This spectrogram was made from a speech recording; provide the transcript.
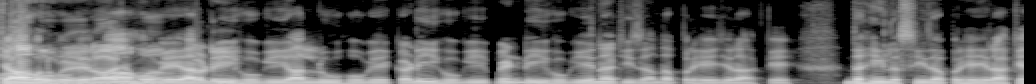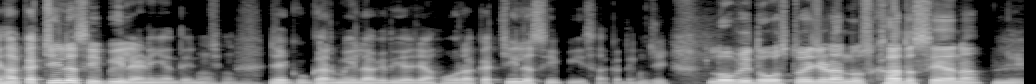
ਚਾਵਲ ਹੋ ਗਏ ਮਾਂ ਹੋ ਗਏ ਅਰਬੀ ਹੋ ਗਈ ਆਲੂ ਹੋ ਗਏ ਕੜੀ ਹੋ ਗਈ ਭਿੰਡੀ ਹੋ ਗਈ ਇਹਨਾਂ ਚੀਜ਼ਾਂ ਦਾ ਪਰਹੇਜ਼ ਰੱਖ ਕੇ ਦਹੀਂ ਲੱਸੀ ਦਾ ਪਰਹੇਜ਼ ਰੱਖ ਕੇ ਹਾਂ ਕੱਚੀ ਲੱਸੀ ਪੀ ਲੈਣੀ ਆ ਦਿਨ 'ਚ। ਜੇ ਕੋਈ ਗਰਮੀ ਲੱਗਦੀ ਆ ਜਾਂ ਹੋਰ ਆ ਕੱਚੀ ਲੱਸੀ ਪੀ ਸਕਦੇ ਹੋ। ਲੋ ਵੀ ਦੋਸਤੋ ਇਹ ਜਿਹੜਾ ਨੁਸਖਾ ਦੱਸਿਆ ਨਾ ਜੀ।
